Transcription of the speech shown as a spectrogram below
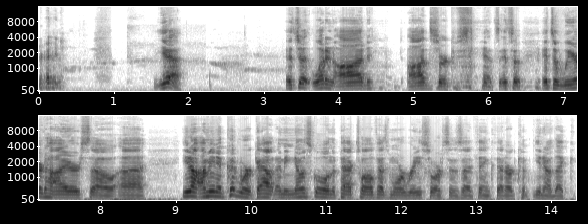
right? Yeah. It's just what an odd odd circumstance. It's a it's a weird hire, so uh you know, I mean it could work out. I mean, no school in the Pac-12 has more resources, I think, that are you know, like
